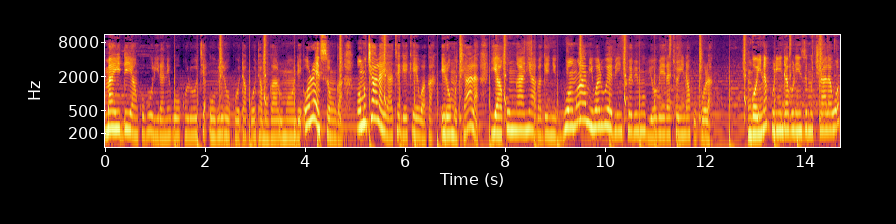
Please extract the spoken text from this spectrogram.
maidi yankubuulira ne bw'okola otya obeera okootakoota mu galumonde olw'ensonga omukyala yategeka ewaka era omukyala yakuŋŋaanya abagenyi gwe omwami waliwo ebintu ebimu by'obeera tolina kukola ng'olina kulinda bulinzi mukyala wo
